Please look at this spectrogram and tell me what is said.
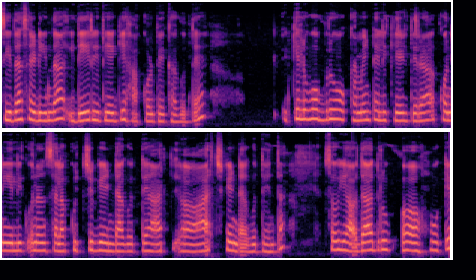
ಸೀದಾ ಸೈಡಿಂದ ಇದೇ ರೀತಿಯಾಗಿ ಹಾಕ್ಕೊಳ್ಬೇಕಾಗುತ್ತೆ ಕೆಲವೊಬ್ಬರು ಕಮೆಂಟಲ್ಲಿ ಕೇಳ್ತೀರಾ? ಕೊನೆಯಲ್ಲಿ ಒಂದೊಂದು ಸಲ ಕುಚ್ಚಿಗೆ ಆರ್ಚ್ ಆರ್ಚ್ಗೆ ಎಂಡಾಗುತ್ತೆ ಅಂತ. ಸೊ ಯಾವುದಾದ್ರೂ ಓಕೆ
